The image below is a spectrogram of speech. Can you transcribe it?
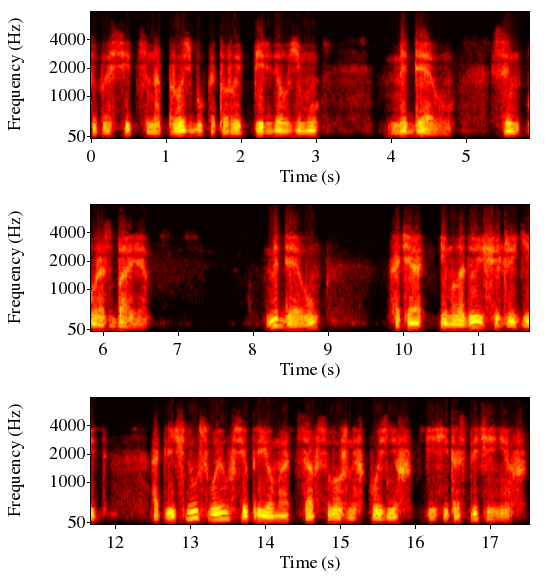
согласиться на просьбу, которую передал ему Медеу, сын Уразбая. Медеу, хотя и молодой еще джигит, отлично усвоил все приемы отца в сложных кознях и хитросплетениях.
